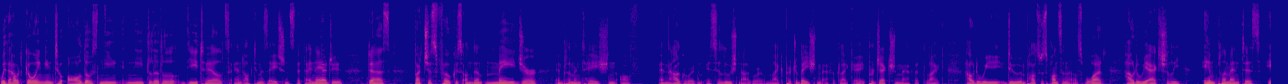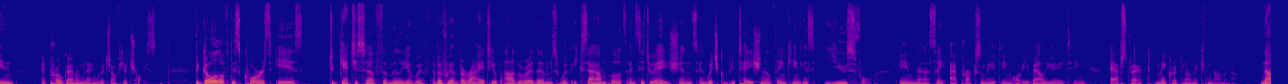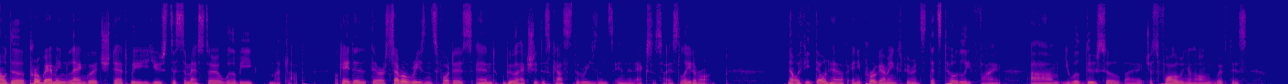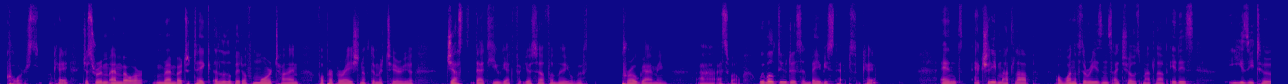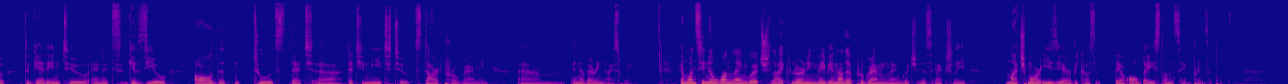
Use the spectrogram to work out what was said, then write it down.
Without going into all those neat, neat little details and optimizations that Dynare does, but just focus on the major implementation of an algorithm, a solution algorithm, like perturbation method, like a projection method, like how do we do impulse response analysis? What, how do we actually implement this in a programming language of your choice? The goal of this course is to get yourself familiar with, with a variety of algorithms, with examples and situations in which computational thinking is useful in, uh, say, approximating or evaluating abstract macroeconomic phenomena. Now, the programming language that we use this semester will be MATLAB. Okay, the, there are several reasons for this, and we will actually discuss the reasons in an exercise later on. Now, if you don't have any programming experience, that's totally fine um, you will do so by just following along with this course okay? Just remember remember to take a little bit of more time for preparation of the material just that you get yourself familiar with programming uh, as well. We will do this in baby steps okay? And actually matlab or one of the reasons i chose matlab it is easy to to get into and it gives you all the tools that uh, that you need to start programming um, in a very nice way. And once you know one language, like learning maybe another programming language is actually much more easier because they're all based on the same principles.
